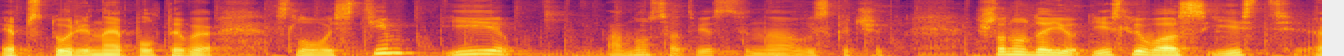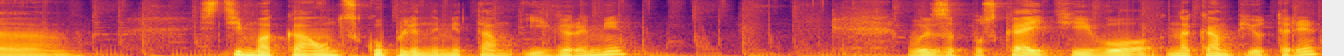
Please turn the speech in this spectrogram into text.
App Store на Apple TV слово Steam, и оно, соответственно, выскочит. Что оно дает? Если у вас есть э, Steam аккаунт с купленными там играми, вы запускаете его на компьютере,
